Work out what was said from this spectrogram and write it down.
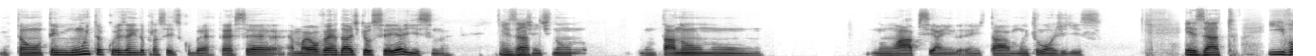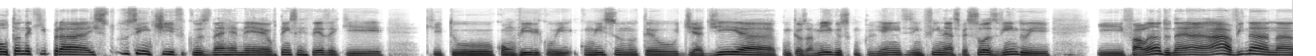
Então tem muita coisa ainda para ser descoberta. Essa é a maior verdade que eu sei é isso, né? Exato. A gente não não tá num, num, num ápice ainda. A gente está muito longe disso. Exato. E voltando aqui para estudos científicos, né, René? Eu tenho certeza que, que tu convive com, com isso no teu dia a dia, com teus amigos, com clientes, enfim, né, as pessoas vindo e, e falando, né? Ah, vi na, na,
